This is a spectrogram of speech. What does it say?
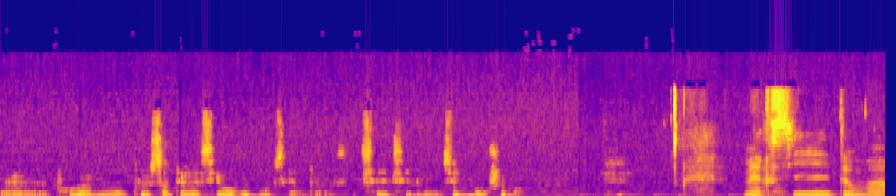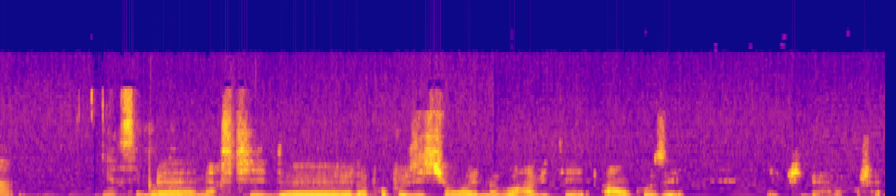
euh, probablement que s'intéresser aux robots, c'est c'est le, le, bon chemin. Merci Thomas. Merci beaucoup. Ben, merci de la proposition et de m'avoir invité à en causer. Et puis ben, à la prochaine.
